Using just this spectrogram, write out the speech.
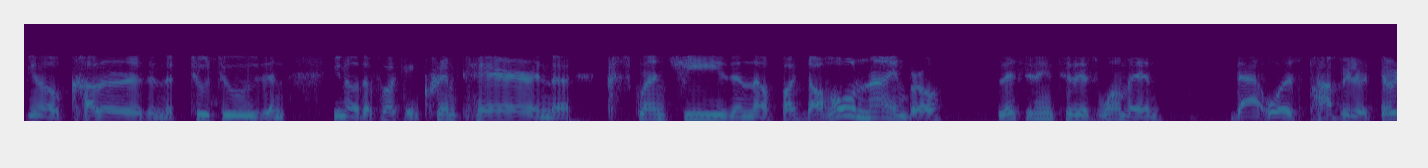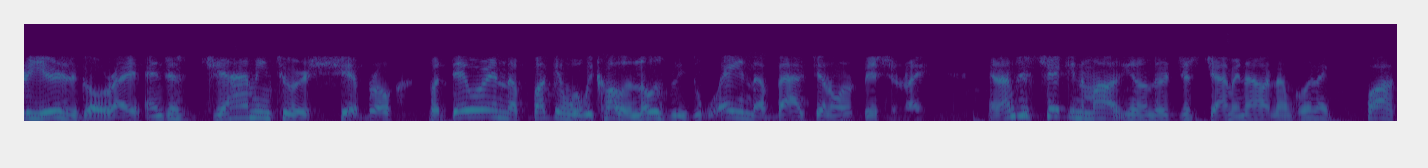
you know, colors and the tutus and, you know, the fucking crimped hair and the scrunchies and the fuck, the whole nine, bro. Listening to this woman that was popular 30 years ago, right? And just jamming to her shit, bro. But they were in the fucking, what we call the nosebleeds, way in the back, general admission, right? And I'm just checking them out, you know, they're just jamming out, and I'm going like, fuck,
